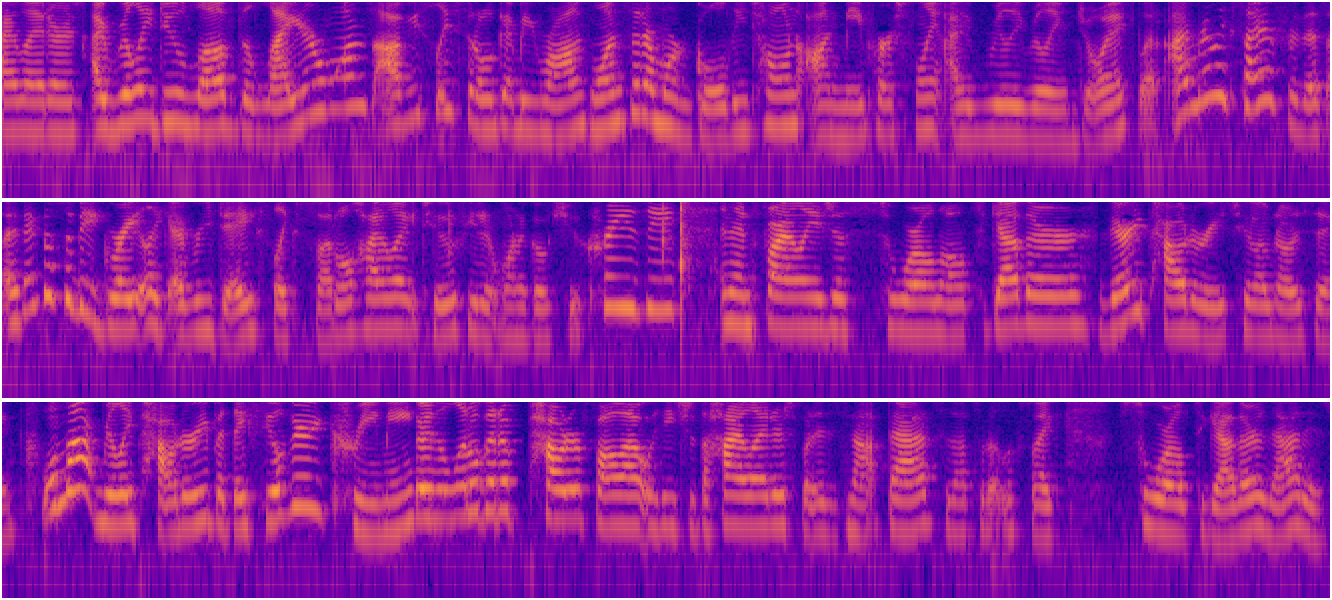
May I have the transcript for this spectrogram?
highlighters. I really do love the lighter ones, obviously, so don't get me wrong. Ones that are more goldy tone on me personally, I really, really enjoy. But I'm really excited for this. I think this would be great like every day, like subtle highlight too if you didn't want to go too crazy. And then finally just swirled all together. Very powdery too, I'm noticing. Well, not really powdery, but they feel very creamy. There's a little bit of powder fallout with each of the highlighters, but it's not bad, so that's what it looks like swirled together. That is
